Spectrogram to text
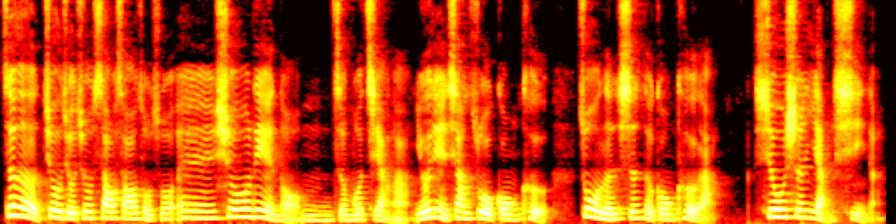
这个舅舅就搔搔头说：“哎，修炼哦，嗯，怎么讲啊？有点像做功课，做人生的功课啦，修身养性啊。”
